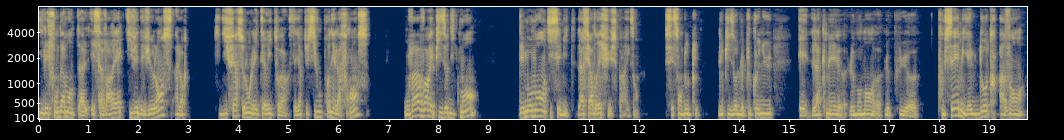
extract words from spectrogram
il est fondamental et ça va réactiver des violences alors qui diffèrent selon les territoires. C'est-à-dire que si vous prenez la France, on va avoir épisodiquement des moments antisémites. L'affaire Dreyfus, par exemple. C'est sans doute l'épisode le plus connu et l'acmé, le moment euh, le plus euh, poussé, mais il y a eu d'autres avant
